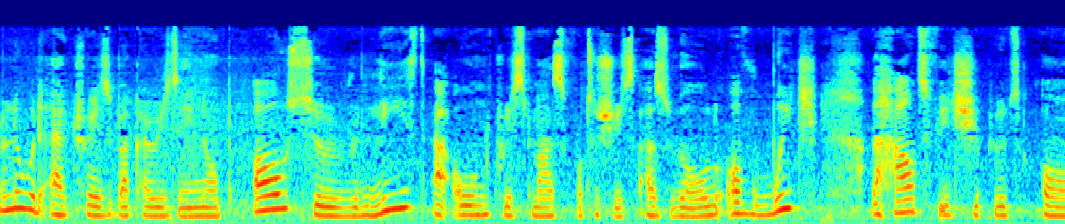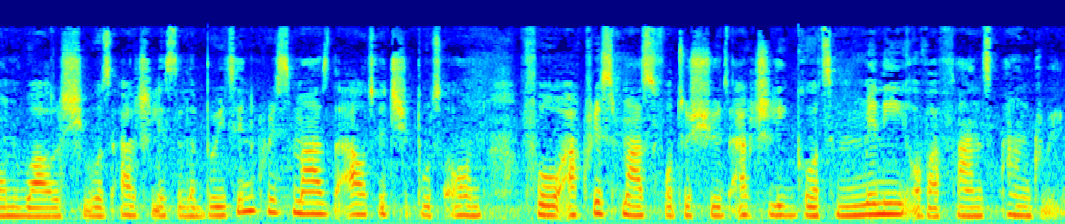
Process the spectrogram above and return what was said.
Hollywood actress Bakare Zainab also released her own Christmas photo shoots as well, of which the outfit she put on while she was actually celebrating Christmas, the outfit she put on for a Christmas photo shoot actually got many of her fans angry.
